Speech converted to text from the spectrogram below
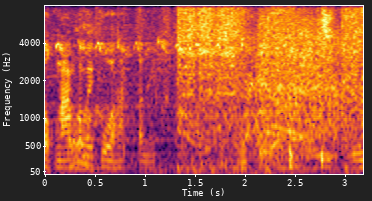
ตกน้ำก็ไม่กลัวฮะตอนนี้อู้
